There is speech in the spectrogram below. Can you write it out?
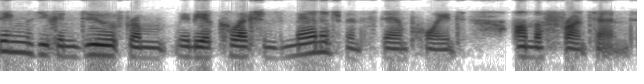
things you can do from maybe a collections management standpoint on the front end.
